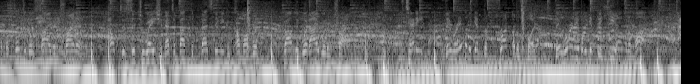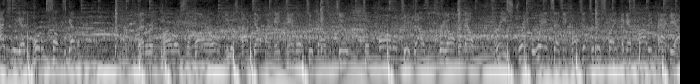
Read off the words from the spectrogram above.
from a physical side and trying to help the situation. That's about the best thing you could come up with. Probably what I would have tried. Teddy, they were able to get the front of the foot. They weren't able to get the heel Pulling apart. Actually, he had pulled himself together. Veteran Carlos Navarro, he was knocked out by Nate Campbell in 2002, took all of 2003 off, and now three straight wins as he comes into this fight against Bobby Pacquiao.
